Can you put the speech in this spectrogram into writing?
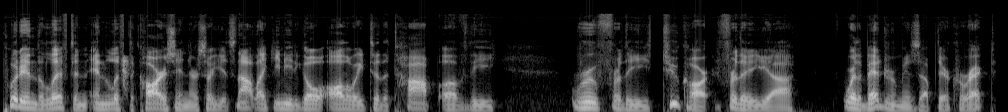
put in the lift and, and lift the cars in there. So it's not like you need to go all the way to the top of the roof for the two car for the uh, where the bedroom is up there. Correct?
